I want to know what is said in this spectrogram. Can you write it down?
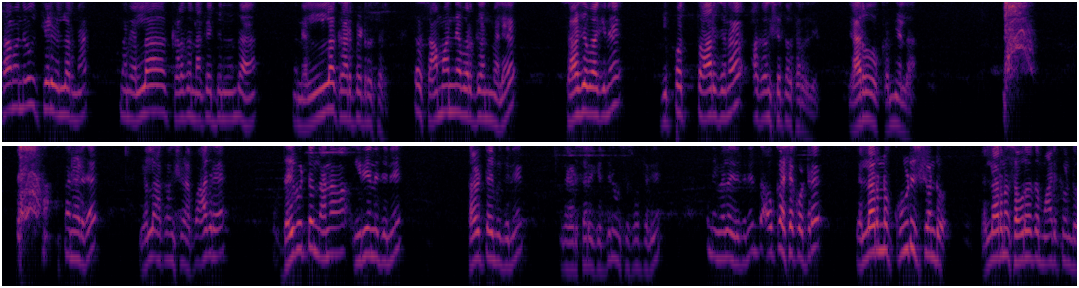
ಸಾಮಾನ್ಯವಾಗಿ ಕೇಳಿದೆ ಎಲ್ಲರನ್ನ. ನಾನು ಎಲ್ಲ ಕಳೆದ ನಾಲ್ಕೈದು ದಿನದಿಂದ ನನ್ನ ಎಲ್ಲ ಕಾರ್ಪೊರೇಟರ್ ಸರ್. ಸರ್, ಸಾಮಾನ್ಯ ವರ್ಗ ಅಂದಮೇಲೆ ಸಹಜವಾಗಿಯೇ ಇಪ್ಪತ್ತಾರು ಜನ ಆಕಾಂಕ್ಷೆ ಇರ್ತಾರೆ ಸರ್ ಅಲ್ಲಿ. ಯಾರೂ ಕಮ್ಮಿ ಅಲ್ಲ. ನಾನು ಹೇಳಿದೆ, ಎಲ್ಲ ಆಕಾಂಕ್ಷಿಗಳಪ್ಪ ಆದರೆ ದಯವಿಟ್ಟು ನಾನು ಹಿರಿಯನಿದ್ದೀನಿ ಥರ್ಡ್ ಟೈಮ್ ಇದ್ದೀನಿ ಎರಡು ಸಾರಿ ಗೆದ್ದೀನಿ, ಒಂದು ಸೋತೀನಿ ನೀವೆಲ್ಲ ಇದ್ದೀನಿ ಅಂತ ಅವಕಾಶ ಕೊಟ್ಟರೆ ಎಲ್ಲರನ್ನೂ ಕೂಡಿಸ್ಕೊಂಡು, ಎಲ್ಲರನ್ನೂ ಸೌಹಾರ್ದ ಮಾಡಿಕೊಂಡು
